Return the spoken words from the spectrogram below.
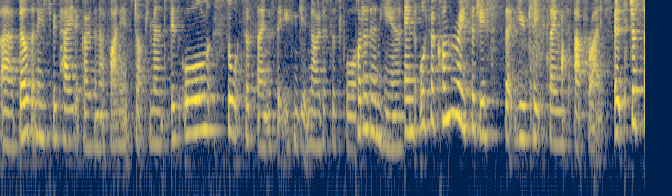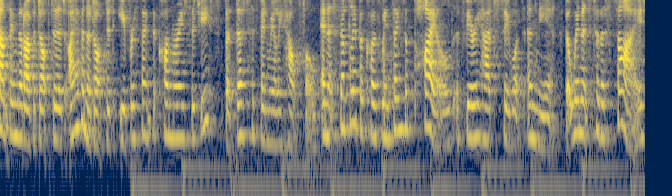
a bill that needs to be paid, it goes in our finance document. There's all sorts of things that you can get notices for. Put it in here. And also KonMari suggests that you keep things upright. It's just something that I've adopted. I haven't adopted everything that KonMari suggests, but this has been really helpful. And it's simply because when things are piled, it's very hard to see what's in there. But when it's to the the side,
